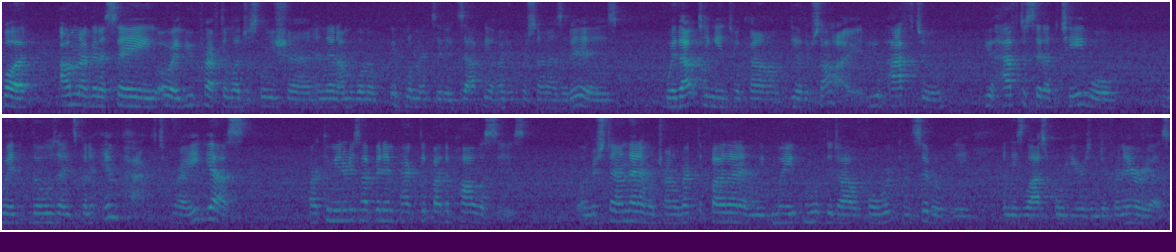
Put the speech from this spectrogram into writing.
but I'm not going to say, all right, you craft the legislation, and then I'm going to implement it exactly 100% as it is without taking into account the other side. You have to. You have to sit at the table with those that it's going to impact, right? Yes, our communities have been impacted by the policies. We understand that, and we're trying to rectify that, and we've moved the dial forward considerably in these last four years in different areas.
